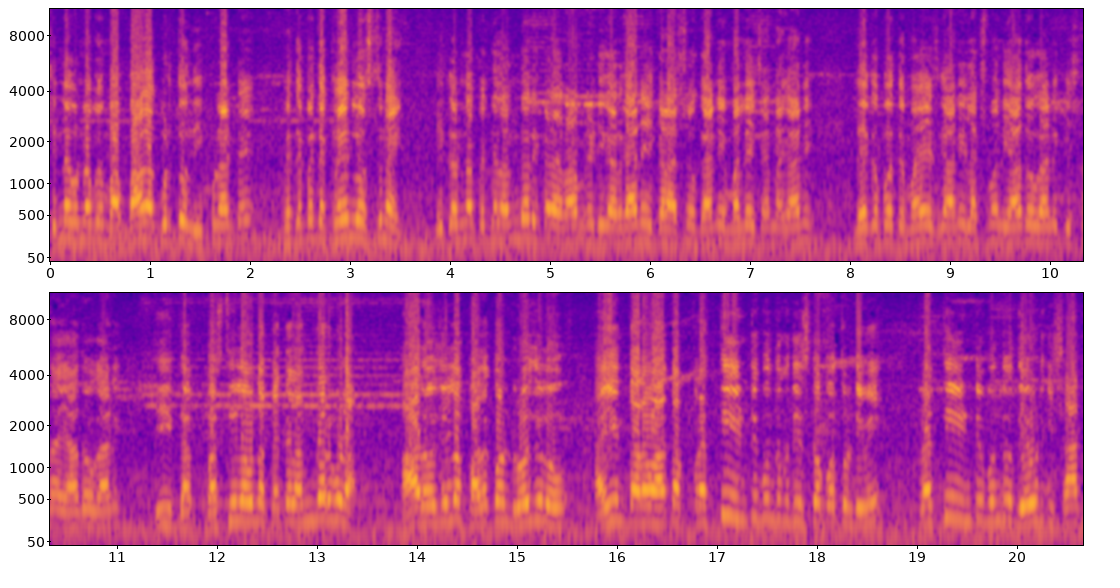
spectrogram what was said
చిన్నగా ఉన్నప్పుడు మాకు బాగా గుర్తుంది. ఇప్పుడంటే పెద్ద పెద్ద క్రెయిన్లు వస్తున్నాయి. ఇక్కడ ఉన్న పెద్దలందరూ ఇక్కడ రామరెడ్డి గారు కానీ ఇక్కడ అశోక్ కానీ మల్లేష్ అన్న కానీ లేకపోతే మహేష్ కానీ లక్ష్మణ్ యాదవ్ కానీ కృష్ణ యాదవ్ కానీ ఈ బస్తీలో ఉన్న పెద్దలందరూ కూడా ఆ రోజుల్లో పదకొండు రోజులు అయిన తర్వాత ప్రతి ఇంటి ముందుకు తీసుకుపోతుంటివి. ప్రతి ఇంటి ముందు దేవుడికి శాఖ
